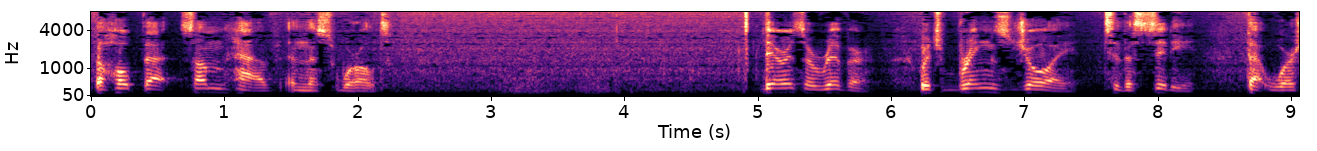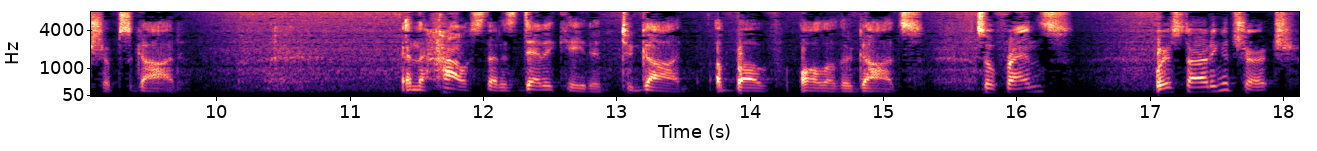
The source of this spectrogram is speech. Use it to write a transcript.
the hope that some have in this world. There is a river which brings joy to the city that worships God and the house that is dedicated to God above all other gods. So, friends, we're starting a church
